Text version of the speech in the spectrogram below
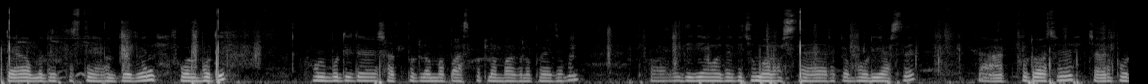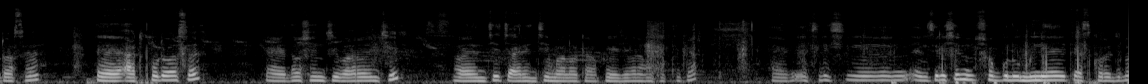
এটা আমাদের কাছ থেকে এখন পেয়ে যাবেন ফুল বটি ফুল সাত ফুট লম্বা, পাঁচ ফুট লম্বা এগুলো পেয়ে যাবেন। তো এদিকে আমাদের কিছু মাল আসছে, আর একটা বডি আছে আট ফুটও আছে, চার ফুট আছে আট ফুটও আছে দশ ইঞ্চি, বারো ইঞ্চি, ছয় ইঞ্চি, চার ইঞ্চি মাল ওটা পেয়ে যাবেন আমাদের থেকে। এক্সিবিশন সবগুলো মিলিয়ে কাজ করার জন্য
